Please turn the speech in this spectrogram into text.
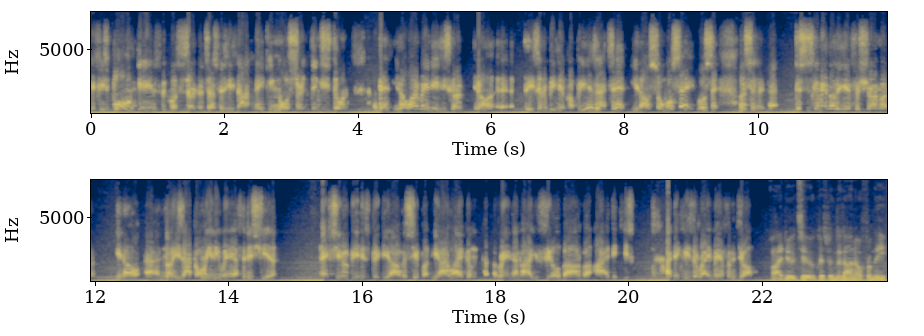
if he's blowing games because certain adjustments he's not making or certain things he's doing, then you know what, Randy, he's gonna, you know, he's gonna be here a couple years and that's it. You know, so we'll see, we'll see. Listen, uh, this is gonna be another year for Shurmur. You know, and no, he's not going anywhere after this year. Next year will be his big year, obviously. But yeah, I like him, Randy. I don't know how you feel about him, but I think he's, I think he's the right man for the job. I do too. Chris Bisignano from the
